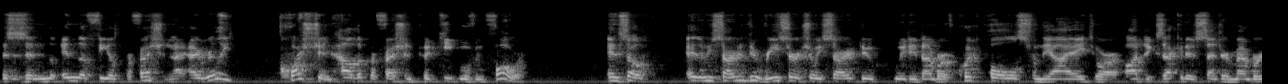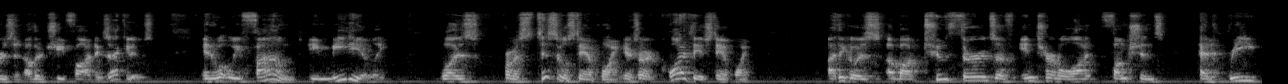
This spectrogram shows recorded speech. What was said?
This is in in the field profession. I, I really question how the profession could keep moving forward. And so and we started to do research and we started to do we did a number of quick polls from the IIA to our audit executive center members and other chief audit executives. And what we found immediately was from a statistical standpoint, or sort of quantitative standpoint, I think it was about two thirds of internal audit functions had re-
